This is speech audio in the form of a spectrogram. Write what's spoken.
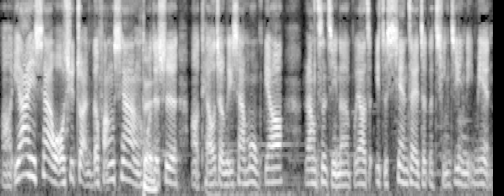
啊、呃、压一下，我去转个方向，或者是啊、呃、调整一下目标，让自己呢不要一直陷在这个情境里面。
